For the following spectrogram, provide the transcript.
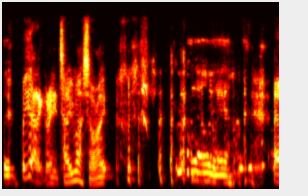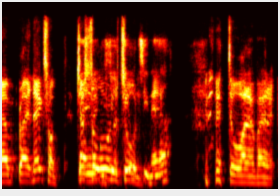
But But you had a great time. That's all right. oh, yeah, Um, right, next one. Just Yeah, to lower the tone. now. Don't worry about it.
